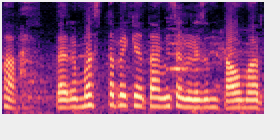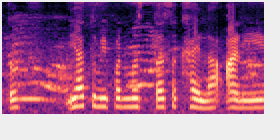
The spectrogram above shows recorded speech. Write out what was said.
हां. तर मस्तपैकी आता आम्ही सगळेजण ताव मारतो. या तुम्ही पण मस्त असं खायला. आणि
